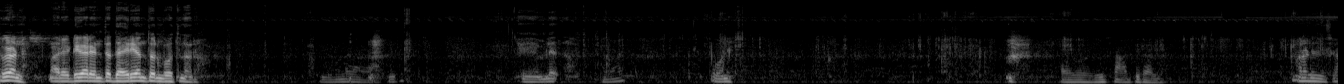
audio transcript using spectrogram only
చూడండి మా రెడ్డి గారు ఎంత ధైర్యంతో పోతున్నారు. ఏం లేదు. పోనీ. చూసి.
